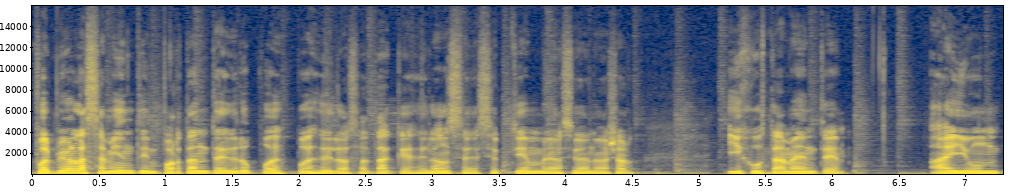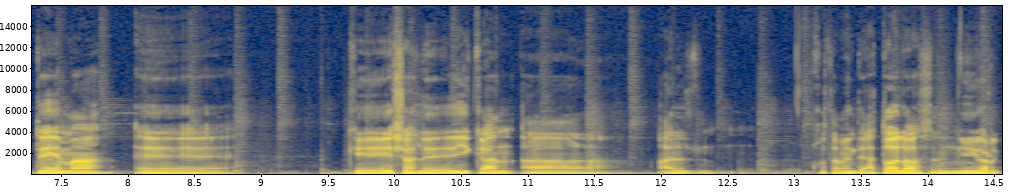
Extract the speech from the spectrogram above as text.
Fue el primer lanzamiento importante del grupo después de los ataques del 11 de septiembre en la ciudad de Nueva York. Y justamente hay un tema eh, que ellos le dedican a, al- justamente a todos los New York.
